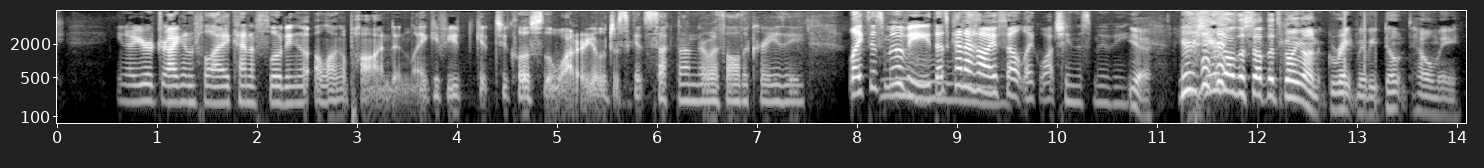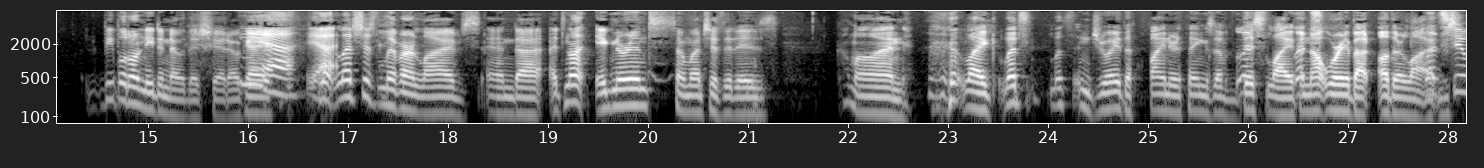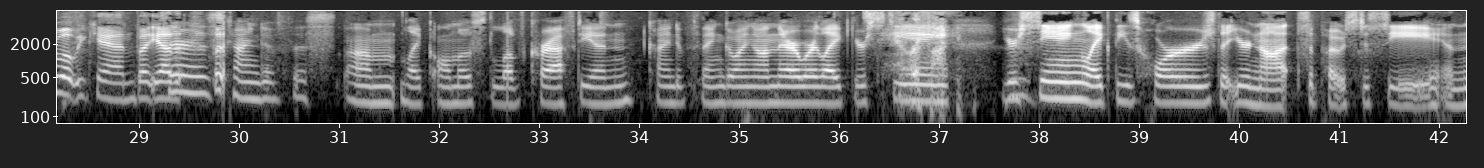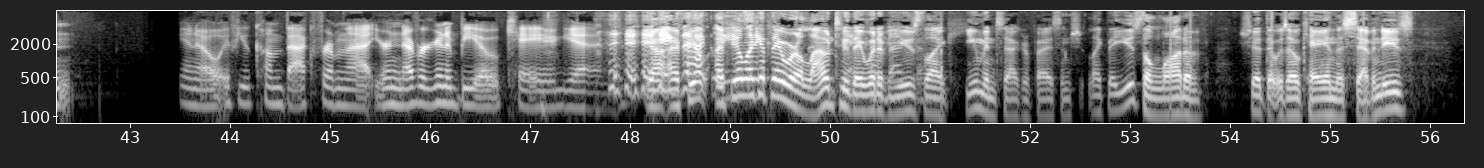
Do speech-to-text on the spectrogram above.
you know, you're a dragonfly kind of floating along a pond, and like if you get too close to the water, you'll just get sucked under with all the crazy. Like this movie. That's kind of how I felt like watching this movie. Yeah. Here's here's all the stuff that's going on. Great movie. Don't tell me. People don't need to know this shit. Okay. Yeah, yeah. Let, us just live our lives, and uh, it's not ignorance so much as it is. Come on, like let's let's enjoy the finer things of Let's- this life and let's- not worry about other lives. Let's do what we can. But yeah, th- there is but- kind of this um like almost Lovecraftian kind of thing going on there where like you're seeing you're seeing like these horrors that you're not supposed to see and you know if you come back from that you're never going to be okay again yeah, I feel I feel It's like if they were allowed to, they would have used from- like human sacrifice and sh- like they used a lot of shit that was okay in the seventies.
